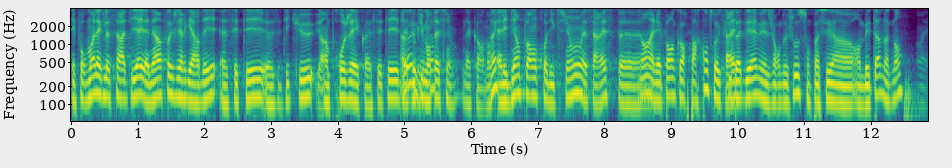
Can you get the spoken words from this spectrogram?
Et pour moi, la cluster API, la dernière fois que j'ai regardé, euh, c'était, euh, c'était que un projet, quoi. C'était de Ah la bien documentation. D'accord. Donc, Ouais. elle est bien pas en production et ça reste. euh, Non, elle n'est pas encore. Par contre, Cube reste- ADM et ce genre de choses sont passés euh, en bêta maintenant. Ouais.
